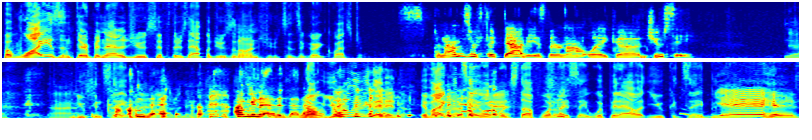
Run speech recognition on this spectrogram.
But why isn't there banana juice if there's apple juice and orange juice? It's a great question. Bananas are thick daddies. They're not like uh, juicy. Yeah. Uh, You can say I'm banana. gonna, banana. I'm gonna edit that No, out. No, you were leaving that in. If I can say Yeah. awkward stuff, what did I say? Whip it out. You could say banana. Yes.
